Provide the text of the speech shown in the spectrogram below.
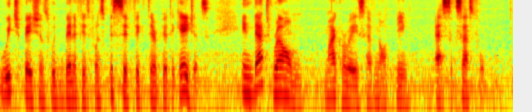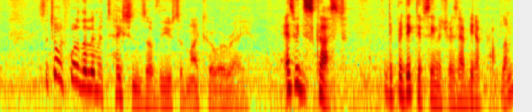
which patients would benefit from specific therapeutic agents. In that realm, microarrays have not been as successful. So Jorge, what are the limitations of the use of microarray? As we discussed, the predictive signatures have been a problem,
